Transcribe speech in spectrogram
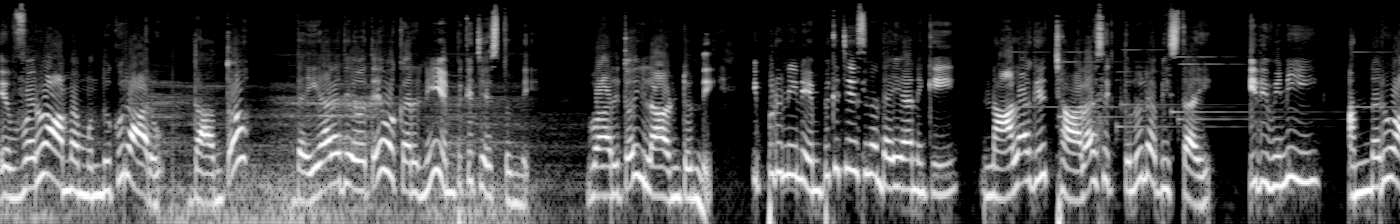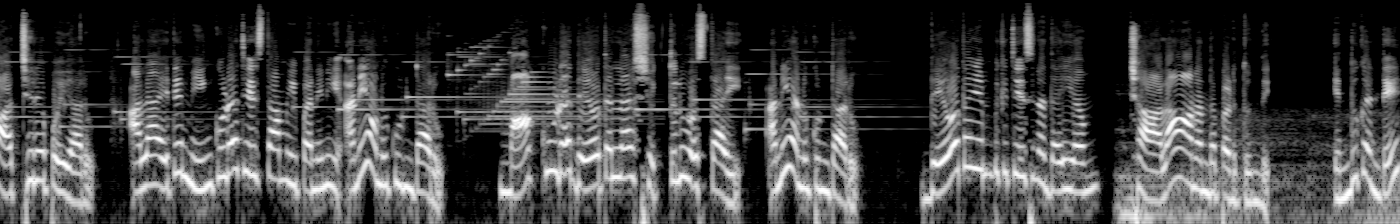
ఎవ్వరూ ఆమె ముందుకు రారు. దాంతో దయ్యాల దేవతే ఒకరిని ఎంపిక చేస్తుంది. వారితో ఇలా అంటుంది. ఇప్పుడు నేను ఎంపిక చేసిన దయ్యానికి నాలాగే చాలా శక్తులు లభిస్తాయి. ఇది విని అందరూ ఆశ్చర్యపోయారు. అలా అయితే మేం కూడా చేస్తాం ఈ పనిని అని అనుకుంటారు. మాకు కూడా దేవతల్లా శక్తులు వస్తాయి అని అనుకుంటారు. దేవత ఎంపిక చేసిన దయ్యం చాలా ఆనందపడుతుంది. ఎందుకంటే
